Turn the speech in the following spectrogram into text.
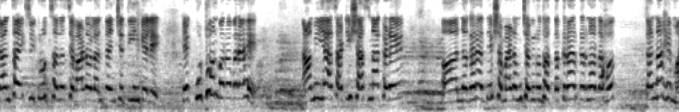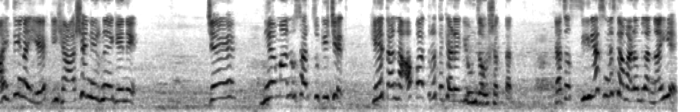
त्यांचा एक स्वीकृत सदस्य वाढवला आणि त्यांचे तीन केले. हे कुठून बरोबर आहे? आम्ही यासाठी शासनाकडे नगराध्यक्ष मॅडमच्या विरोधात तक्रार करणार आहोत. त्यांना हे माहिती नाही आहे की हे असे निर्णय घेणे जे नियमानुसार चुकीचे आहेत हे त्यांना अपात्रतेकडे घेऊन जाऊ शकतात. त्याचा सिरियसनेस त्या मॅडमला नाही आहे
